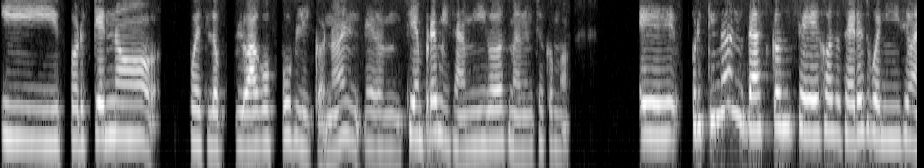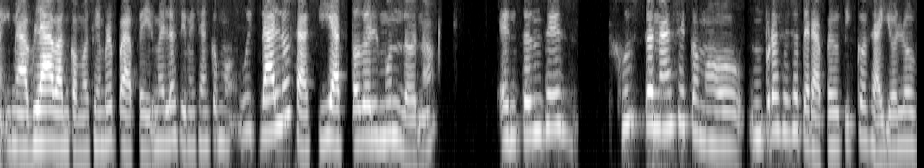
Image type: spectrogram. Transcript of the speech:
Y ¿por qué no, pues lo, hago público, ¿no? Em, siempre mis amigos me habían dicho como, eh, ¿por qué no das consejos? O sea, eres buenísima. Y me hablaban como siempre para pedírmelos y me decían como, uy, dalos así a todo el mundo, ¿no? Entonces justo nace como un proceso terapéutico, o sea, yo lo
